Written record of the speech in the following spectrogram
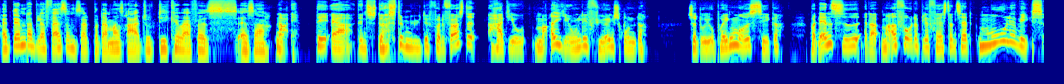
at dem, der bliver fastansat på Danmarks Radio, de kan i hvert fald, altså... Nej, det er den største myte. For det første har de jo meget jævnlige fyringsrunder, så du er jo på ingen måde sikker. På den anden side er der meget få, der bliver fastansat. Muligvis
